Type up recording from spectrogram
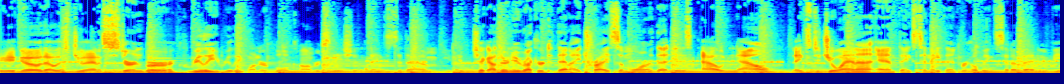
There you go. That was Joanna Sternberg. Really, really wonderful conversation. Thanks to them. You can check out their new record, Then I Try Some More. That is out now. Thanks to Joanna and thanks to Nathan for helping set up that interview.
